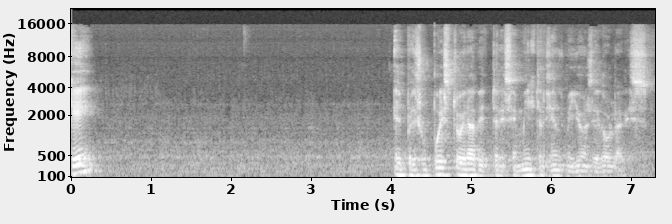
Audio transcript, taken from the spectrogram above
Que el presupuesto era de 13.300 millones de dólares,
